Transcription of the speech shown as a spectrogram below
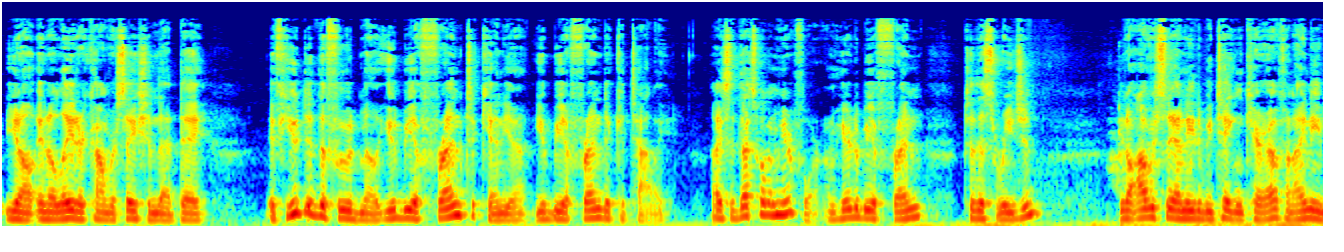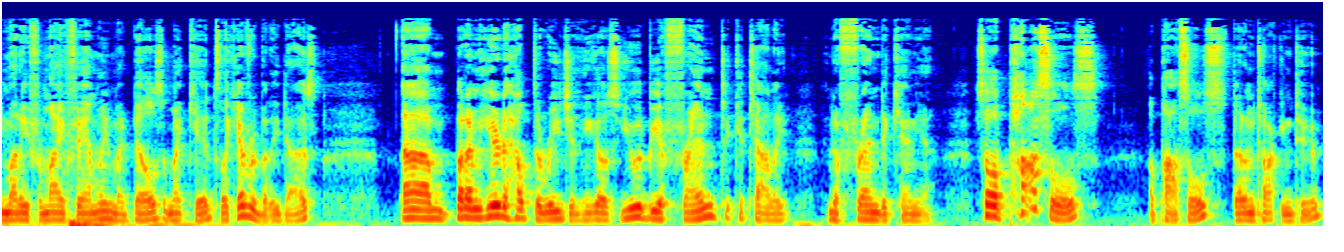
you know, in a later conversation that day, if you did the food mill, you'd be a friend to Kenya, you'd be a friend to Kitale. I said, that's what I'm here for. I'm here to be a friend to this region you know, obviously I need to be taken care of, and I need money for my family, my bills, and my kids, like everybody does. Um, but I'm here to help the region. He goes, You would be a friend to Kitale and a friend to Kenya. So, apostles, apostles that I'm talking to,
